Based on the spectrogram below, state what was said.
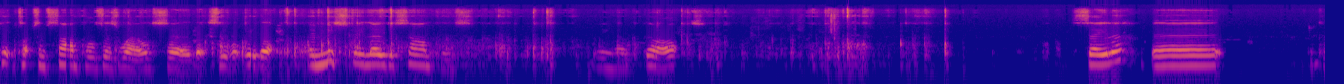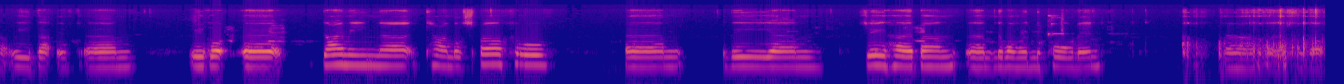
picked up some samples as well. So let's see what we got. A mystery load of samples. We have got Sailor. Uh, I can't read that. Um, we've got uh, Diamine uh, Caramel Sparkle. Um, the um, J Herbin, um, the one with Nepal in. Uh, what else we got?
